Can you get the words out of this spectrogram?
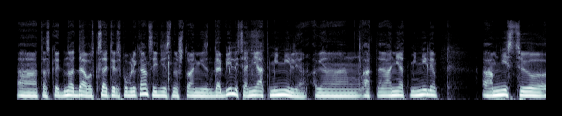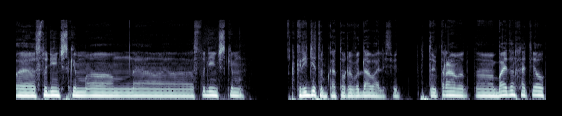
а, так сказать, ну да, вот, кстати, республиканцы, единственное, что они добились, они отменили, э, от- они отменили амнистию студенческим, студенческим кредитам, которые выдавались. Ведь Трамп, Байден хотел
